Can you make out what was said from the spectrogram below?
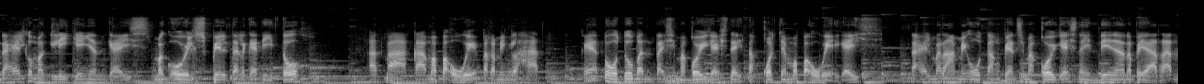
Dahil kung mag-leaking yan guys, mag-oil spill talaga dito. At baka mapauwi pa kaming lahat. Kaya todo bantay si Makoy guys dahil takot niya mapauwi guys. Dahil maraming utang pa yan si Makoy guys na hindi na nabayaran.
